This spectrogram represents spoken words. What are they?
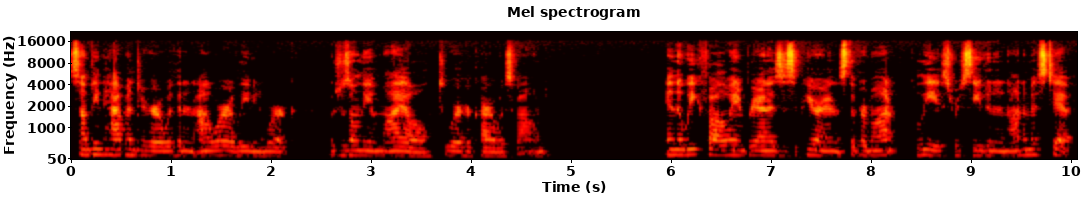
Something happened to her within an hour of leaving work, which was only a mile to where her car was found. In the week following Brianna's disappearance, the Vermont police received an anonymous tip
